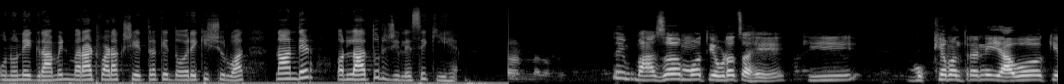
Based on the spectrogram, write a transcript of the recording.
उन्होंने ग्रामीण मराठवाड़ा क्षेत्र के दौरे की शुरुआत नांदेड़ और लातूर ज़िले से की है। मत एवढंच आहे की मुख्यमंत्र्यांनी यावं की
